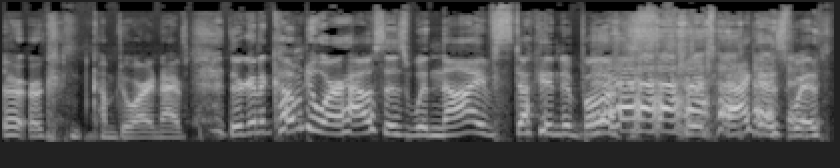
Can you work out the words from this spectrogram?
or, or come to our knives. They're going to come to our houses with knives stuck into books to attack us with.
